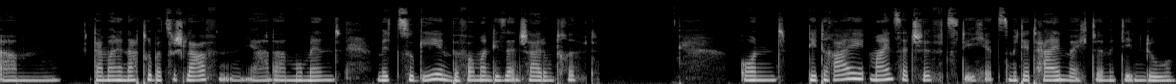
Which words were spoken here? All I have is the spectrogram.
ähm, da mal eine Nacht drüber zu schlafen, ja, da einen Moment mitzugehen, bevor man diese Entscheidung trifft. Und die drei Mindset-Shifts, die ich jetzt mit dir teilen möchte, mit denen du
